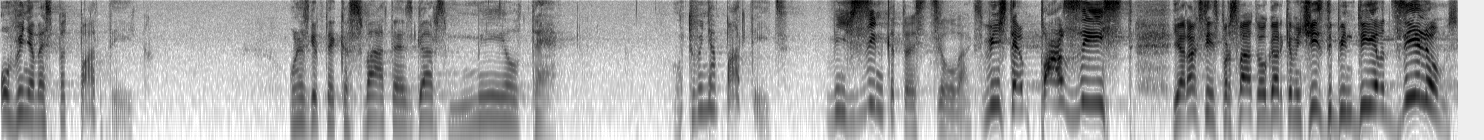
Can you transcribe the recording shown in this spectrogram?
Un viņam es pat patīku. Un es gribu teikt, ka svētais gars mīl tevi. Un tu viņam patīci. Viņš zina, ka tu esi cilvēks. Viņš tevi pazīst. Ja rakstīts par Svēto garu, ka viņš izdibina dieva dziļumus,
